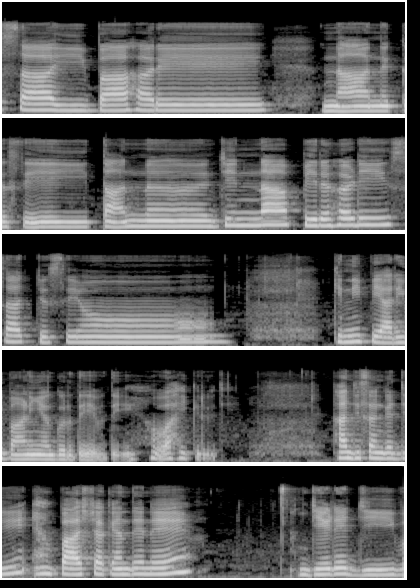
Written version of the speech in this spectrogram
ਸਾਈ ਬਾਹਰੇ। ਨਾਨਕ ਸੇਈ ਤਨ ਜਿਨਾ ਪਿਰਹੜੀ ਸੱਚ ਸਿਉ। ਕਿੰਨੀ ਪਿਆਰੀ ਬਾਣੀ ਆ ਗੁਰਦੇਵ ਦੀ, ਵਾਹਿਗੁਰੂ ਜੀ। ਹਾਂਜੀ ਸੰਗਤ ਜੀ, ਪਾਤਸ਼ਾਹ ਕਹਿੰਦੇ ਨੇ, ਜਿਹੜੇ ਜੀਵ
